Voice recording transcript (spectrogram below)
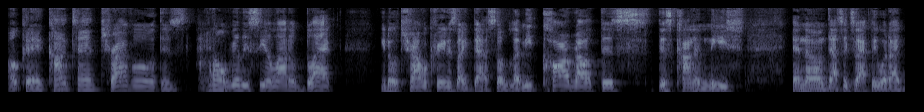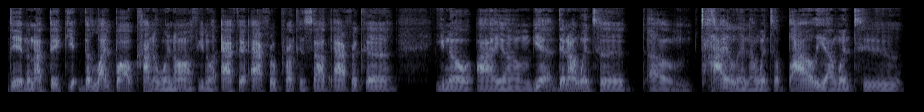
okay, content, travel, there's I don't really see a lot of black, you know, travel creators like that. So let me carve out this this kind of niche and um, that's exactly what I did. And I think the light bulb kind of went off, you know, after Afropunk in South Africa, you know, I, um, yeah, then I went to um, Thailand, I went to Bali, I went to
